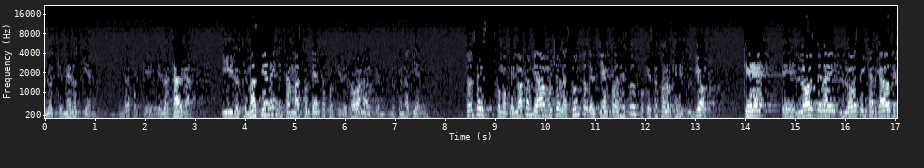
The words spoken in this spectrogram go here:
los que menos tienen porque es la carga. Y los que más tienen están más contentos porque les roban a los que, no tienen. Entonces, como que no ha cambiado mucho el asunto del tiempo de Jesús, porque eso fue lo que Jesús vio, que eh, los, los encargados de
